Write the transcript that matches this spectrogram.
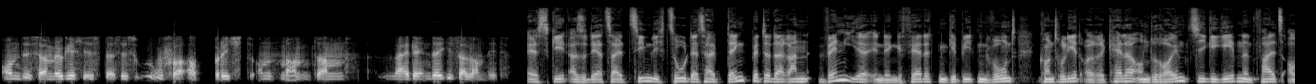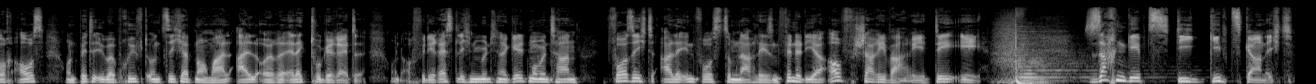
und es auch möglich ist, dass das Ufer abbricht und man dann leider in der Isar landet. Es geht also derzeit ziemlich zu, deshalb denkt bitte daran, wenn ihr in den gefährdeten Gebieten wohnt, kontrolliert eure Keller und räumt sie gegebenenfalls auch aus und bitte überprüft und sichert nochmal all eure Elektrogeräte. Und auch für die restlichen Münchner gilt momentan Vorsicht, alle Infos zum Nachlesen findet ihr auf charivari.de. Sachen gibt's, die gibt's gar nicht.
